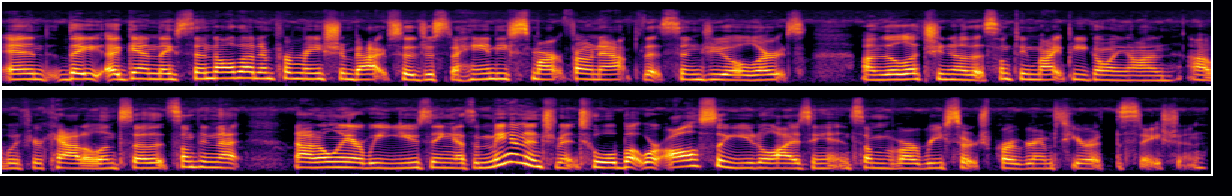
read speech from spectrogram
and they, again, they send all that information back to just a handy smartphone app that sends you alerts um, to let you know that something might be going on uh, with your cattle. And so it's something that not only are we using as a management tool, but we're also utilizing it in some of our research programs here at the station.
